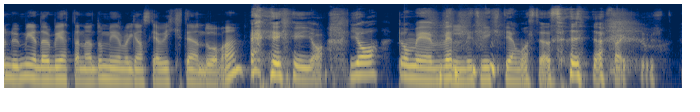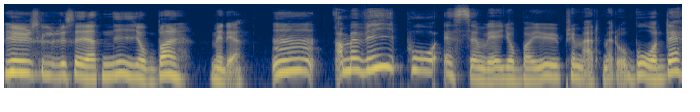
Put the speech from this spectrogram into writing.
Men du, medarbetarna, de är väl ganska viktiga ändå, va? ja, ja, de är väldigt viktiga måste jag säga faktiskt. Hur skulle du säga att ni jobbar med det? Mm, ja, men vi på SMV jobbar ju primärt med då både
